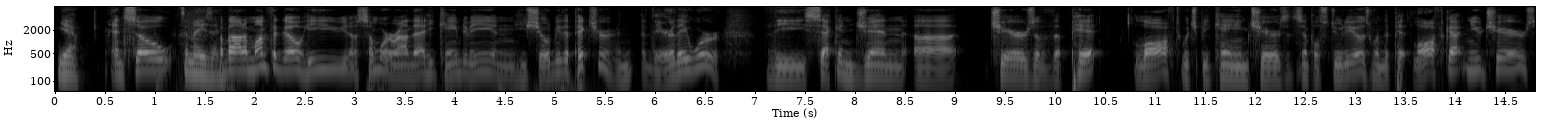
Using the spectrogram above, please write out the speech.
Yeah. And so it's amazing. About a month ago, he, you know, somewhere around that, he came to me and he showed me the picture, and there they were, the second gen uh, chairs of the pit loft, which became chairs at Simple Studios when the pit loft got new chairs.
